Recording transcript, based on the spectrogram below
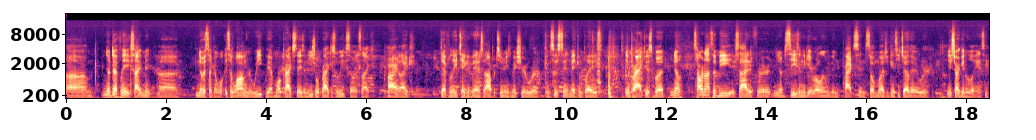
Um, you know, definitely excitement. Uh, you know, it's like a it's a longer week. We have more practice days than usual practice week, so it's like, all right, like definitely take advantage of the opportunities, make sure we're consistent, making plays in practice. But you know, it's hard not to be excited for you know the season to get rolling. We've been practicing so much against each other, we're you know, start getting a little antsy.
